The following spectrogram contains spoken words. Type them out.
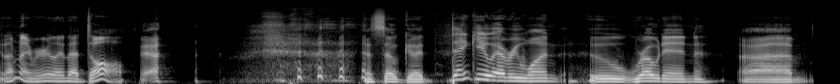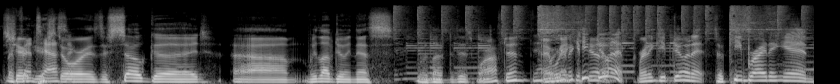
I'm not even really that tall. That's so good. Thank you, everyone who wrote in, um, shared your fantastic. stories. They're so good. Um, we love doing this. We'd love to do this more often. and we're we're, gonna keep doing it. it. We're going to keep doing it. So keep writing in.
